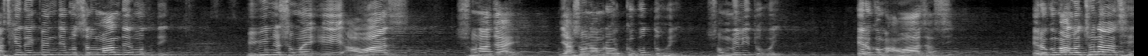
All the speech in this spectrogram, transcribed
আজকে দেখবেন যে মুসলমানদের মধ্যে বিভিন্ন সময় এই আওয়াজ শোনা যায় যে আসুন আমরা ঐক্যবদ্ধ হই, সম্মিলিত হই। এরকম আওয়াজ আছে, এরকম আলোচনা আছে,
